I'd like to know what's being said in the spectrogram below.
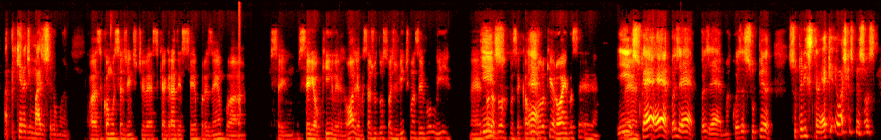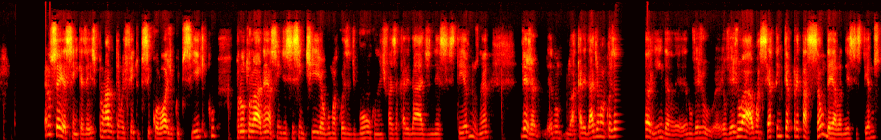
a pequena demais o ser humano. Quase como se a gente tivesse que agradecer, por exemplo, a sei, um serial killer. Olha, você ajudou suas vítimas a evoluir. É, toda dor que você causou, é. que herói você é. Né? Isso, né? é, é, pois é, pois é, uma coisa super, super estranha. É que eu acho que as pessoas, eu não sei, assim, quer dizer, isso por um lado tem um efeito psicológico e psíquico, por outro lado, né, assim, de se sentir alguma coisa de bom quando a gente faz a caridade nesses termos, né? Veja, não, a caridade é uma coisa linda. Eu não vejo, eu vejo uma certa interpretação dela nesses termos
